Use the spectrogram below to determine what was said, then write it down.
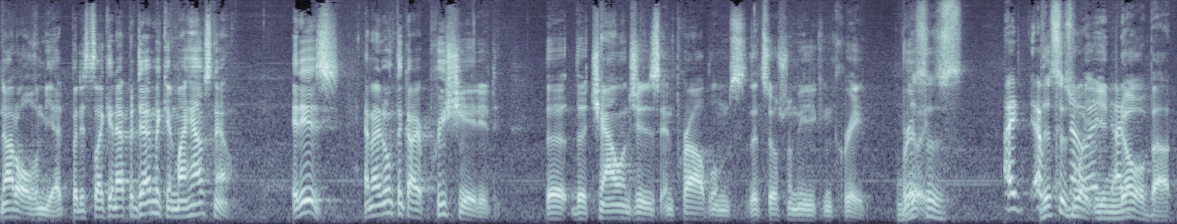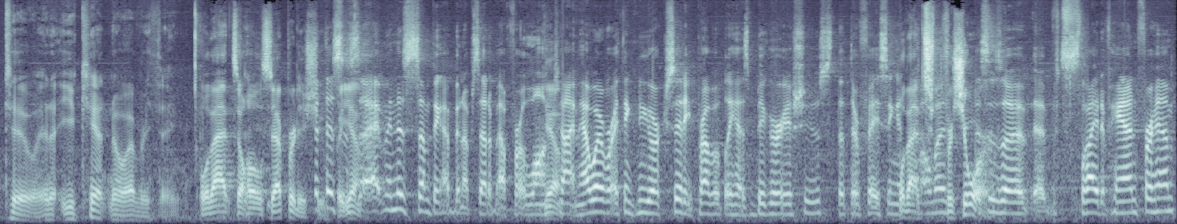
not all of them yet, but it's like an epidemic in my house now. It is, and I don't think I appreciated the the challenges and problems that social media can create. Really? This is I, I, this is no, what I, you know about too, and you can't know everything. Well, that's a whole separate issue. But this but is, I mean, this is something I've been upset about for a long yeah. time. However, I think New York City probably has bigger issues that they're facing well, at the moment. Well, that's for sure. This is a, a, sleight of hand for him.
